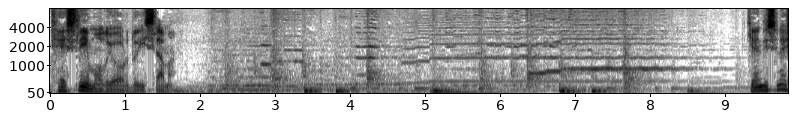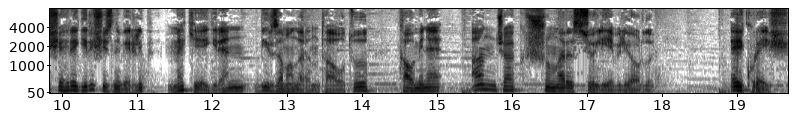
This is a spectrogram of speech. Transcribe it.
teslim oluyordu İslam'a. Kendisine şehre giriş izni verilip Mekke'ye giren bir zamanların tağutu kavmine ancak şunları söyleyebiliyordu. Ey Kureyş!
